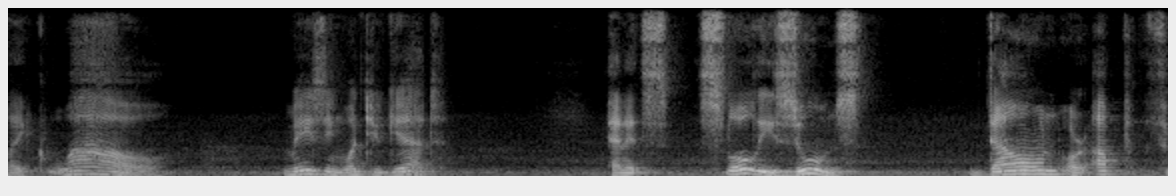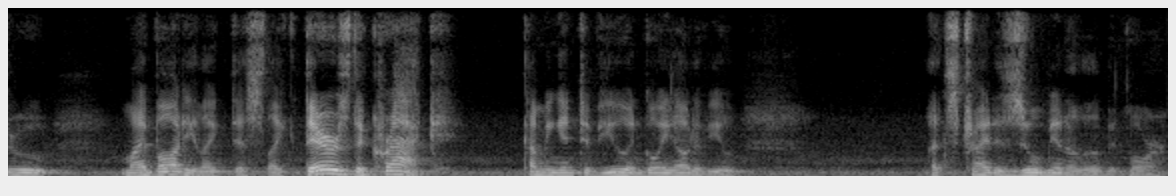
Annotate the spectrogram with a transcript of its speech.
Like, wow, amazing what you get. And it's slowly zooms down or up through my body like this. Like, there's the crack coming into view and going out of view. Let's try to zoom in a little bit more.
